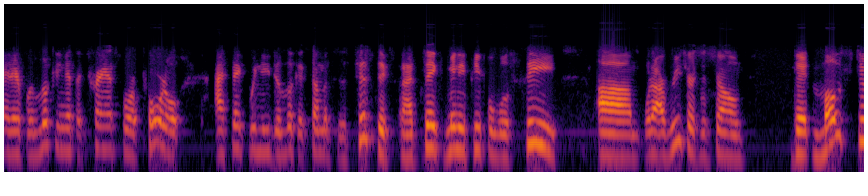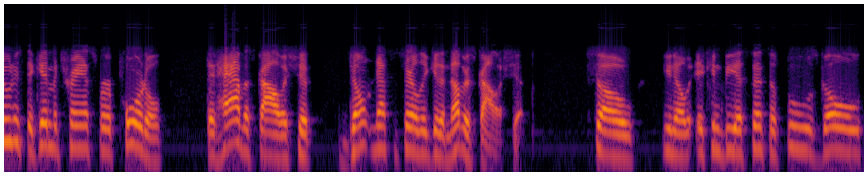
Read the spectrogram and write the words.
And if we're looking at the transfer portal, I think we need to look at some of the statistics, and I think many people will see um, what our research has shown that most students that get in the transfer portal that have a scholarship don't necessarily get another scholarship. So you know it can be a sense of fool's gold,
